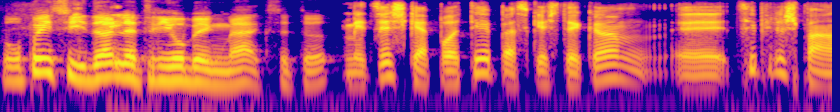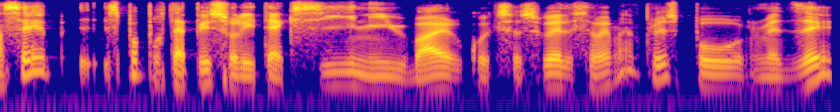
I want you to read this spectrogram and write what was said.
Au pire, tu lui donnes le trio Big Mac, c'est tout. Mais tu sais, je capotais parce que j'étais comme. euh, tu sais, puis là, je pensais, c'est pas pour taper sur les taxis, ni Uber ou quoi que ce soit. C'est vraiment plus pour. Je me disais,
